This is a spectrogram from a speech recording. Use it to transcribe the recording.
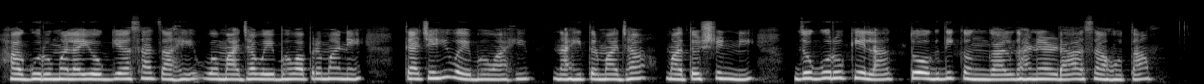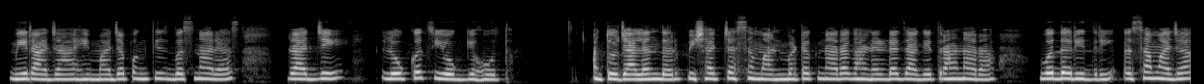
हा गुरु मला योग्य असाच आहे व माझ्या वैभवाप्रमाणे त्याचेही वैभव आहे. नाहीतर माझ्या मातोश्रींनी जो गुरु केला तो अगदी कंगाल घाणेरडा असा होता. मी राजा आहे. माझ्या पंक्तीस बसणाऱ्यास राजे लोकच योग्य होत. तो जालंधर पिशाच्या समान भटकणारा घाणेरड्या जागेत राहणारा व दरिद्री असा माझ्या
